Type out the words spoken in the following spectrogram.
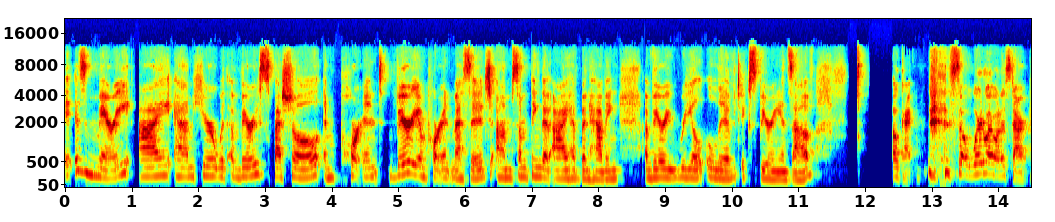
It is Mary. I am here with a very special, important, very important message, um, something that I have been having a very real lived experience of. Okay, so where do I want to start?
